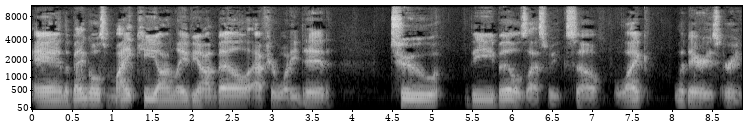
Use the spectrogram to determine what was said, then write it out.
And the Bengals might key on Le'Veon Bell after what he did to the Bills last week. So, like Ladarius Green.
